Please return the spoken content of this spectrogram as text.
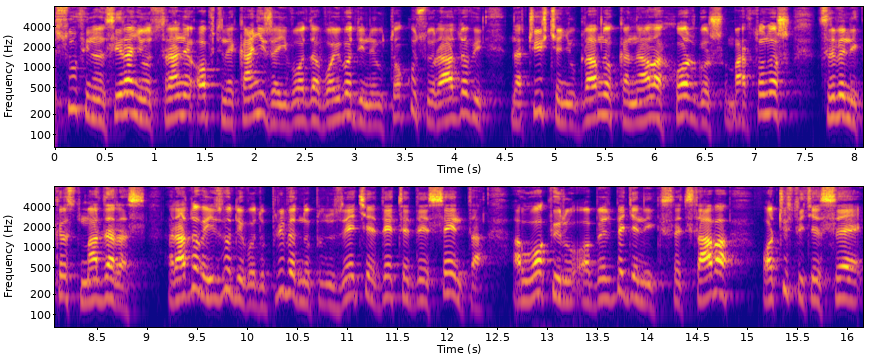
sufinansiranju od strane opštine Kanjiža i voda Vojvodine u toku su radovi na čišćenju glavnog kanala Horgoš-Martonoš, Crveni krst Madaras. Radove izvodi vodoprivredno preduzeće DTD Senta, a u okviru obezbeđenih sredstava očistit će se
